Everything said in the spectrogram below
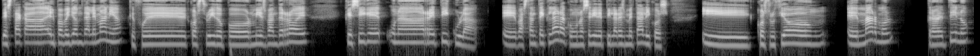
destaca el pabellón de Alemania, que fue construido por Mies van der Rohe, que sigue una retícula eh, bastante clara con una serie de pilares metálicos y construcción en mármol traventino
